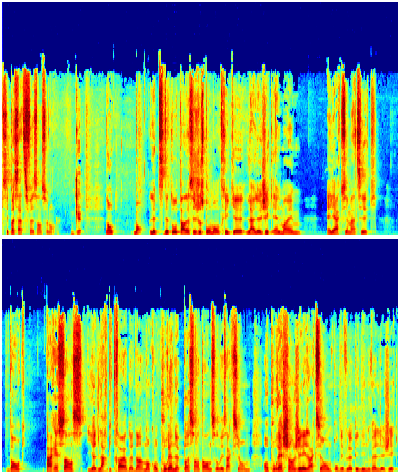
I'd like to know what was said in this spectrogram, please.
c'est pas satisfaisant selon eux. Ok. Donc, bon, le petit détour par là, c'est juste pour montrer que la logique elle-même, elle est axiomatique. Donc, par essence, il y a de l'arbitraire dedans. Donc, on pourrait ne pas s'entendre sur les axiomes. On pourrait changer les axiomes pour développer des nouvelles logiques.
